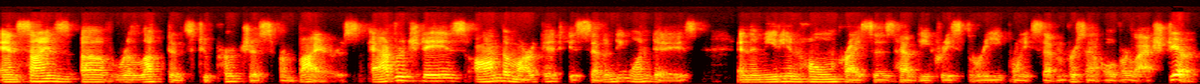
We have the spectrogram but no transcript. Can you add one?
and signs of reluctance to purchase from buyers. Average days on the market is 71 days, and the median home prices have decreased 3.7% over last year.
